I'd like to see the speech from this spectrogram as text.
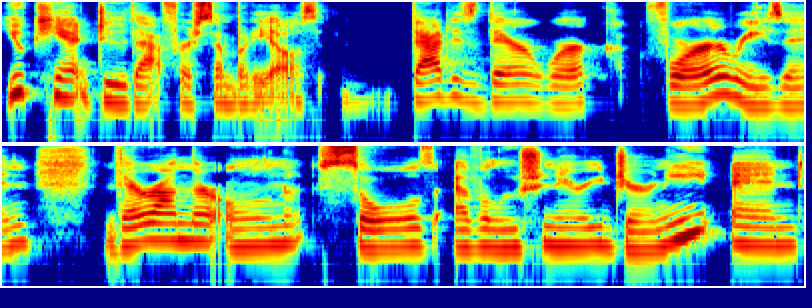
you can't do that for somebody else. That is their work for a reason. They're on their own soul's evolutionary journey, and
